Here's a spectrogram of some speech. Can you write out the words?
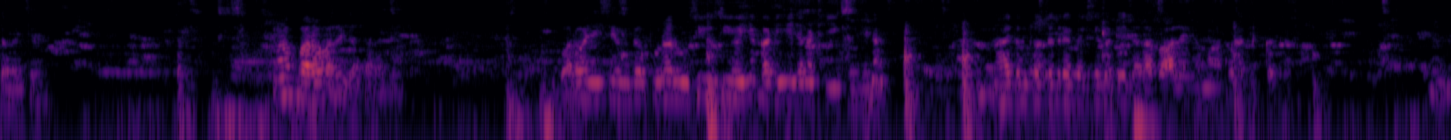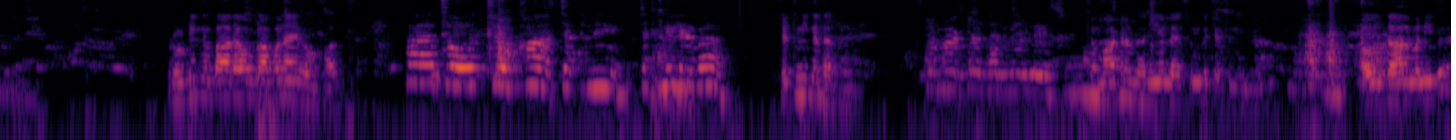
तो वैसे ना बराबर है जैसा बराबर जैसे उधर पूरा रूसी उसी है कटी जना ठीक है ना? ना तुम सोचते रहे कैसे कटे सारा पाले हमारा बड़ा दिक्कत है। रोटी के बाद और का फालतू? हाँ तो चोखा चटनी चटनी लेबा चटनी का तक है टमाटर धनिया लहसुन। टमाटर धनिया लहसुन की चटनी भी है? और दाल बनी पे?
